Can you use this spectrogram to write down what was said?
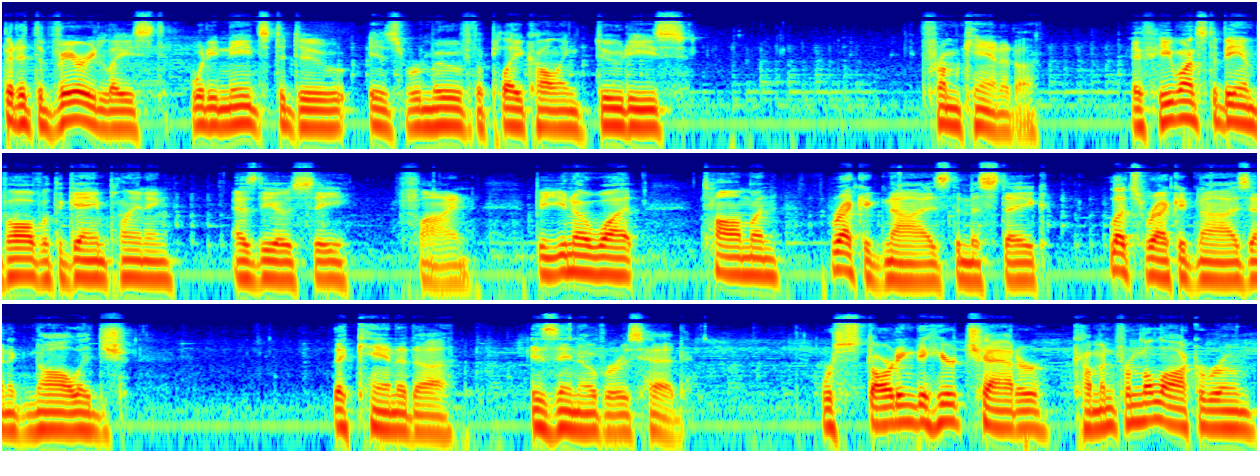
But at the very least, what he needs to do is remove the play calling duties from Canada. If he wants to be involved with the game planning as the OC, fine. But you know what? Tomlin, recognize the mistake. Let's recognize and acknowledge that Canada is in over his head. We're starting to hear chatter coming from the locker room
